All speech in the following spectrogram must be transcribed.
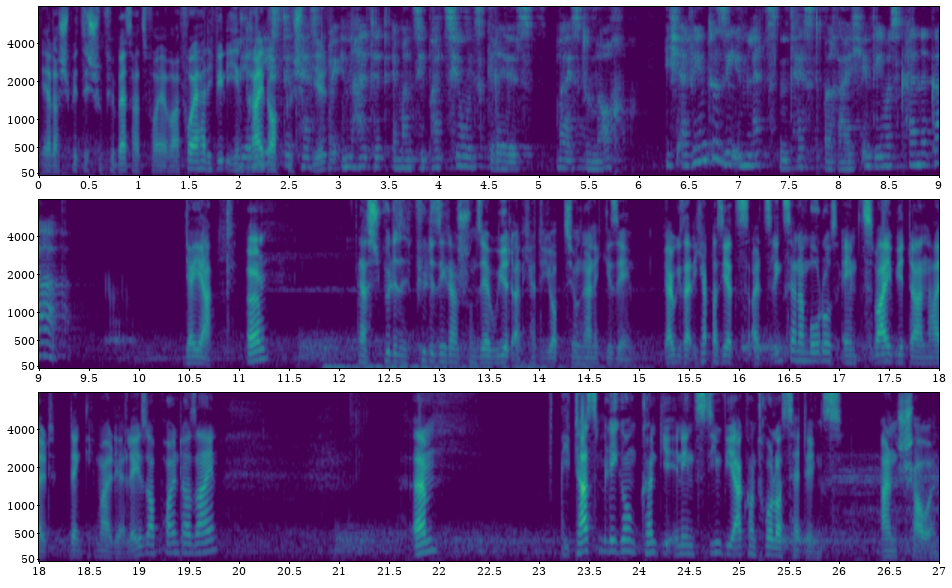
Ja, das spielt sich schon viel besser als vorher war. Vorher hatte ich wirklich in drei Dorf gespielt. Der beinhaltet Emanzipationsgrills. Weißt du noch? Ich erwähnte sie im letzten Testbereich, in dem es keine gab. Ja, ja. Ähm, das fühlte, fühlte sich da schon sehr weird an. Ich hatte die Option gar nicht gesehen. Ja, wie gesagt, ich habe das jetzt als Linkshänder-Modus. Aim 2 wird dann halt, denke ich mal, der Laserpointer sein. Ähm, die Tastenbelegung könnt ihr in den Steam VR Controller Settings anschauen.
